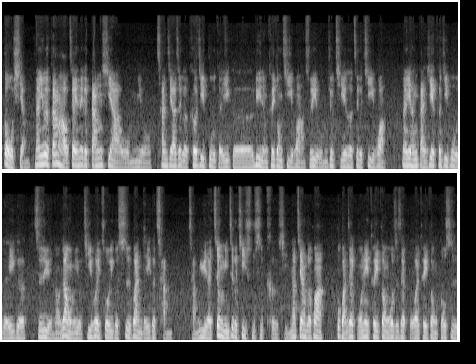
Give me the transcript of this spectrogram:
构想。那因为刚好在那个当下，我们有参加这个科技部的一个绿能推动计划，所以我们就结合这个计划。那也很感谢科技部的一个资源哦，让我们有机会做一个示范的一个场场域，来证明这个技术是可行。那这样的话，不管在国内推动或者在国外推动，都是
